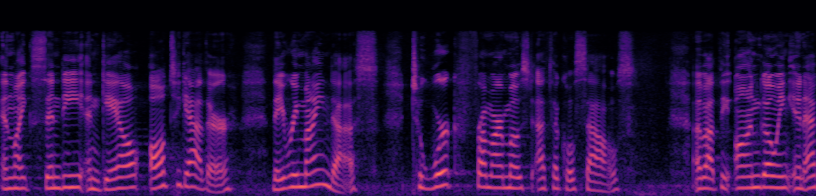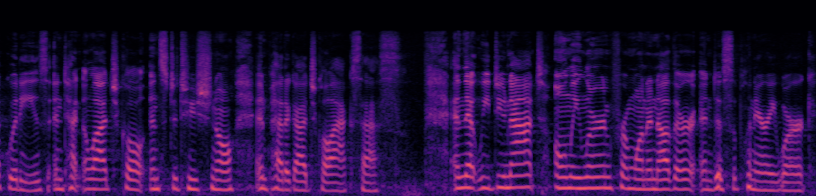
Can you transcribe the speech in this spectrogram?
And like Cindy and Gail, all together, they remind us to work from our most ethical selves about the ongoing inequities in technological, institutional, and pedagogical access and that we do not only learn from one another and disciplinary work,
